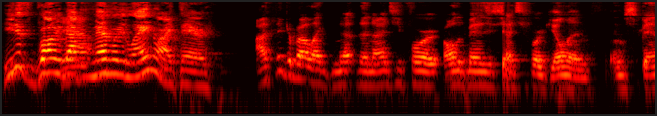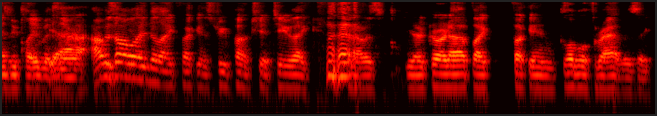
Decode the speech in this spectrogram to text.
You just brought me back Yeah. to memory lane right there. I think about like the 94, all the bands you see 94 Gilman and just bands we played with Yeah, there. I was all into like fucking street punk shit too. Like when I was, you know, growing up, like fucking Global Threat was like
